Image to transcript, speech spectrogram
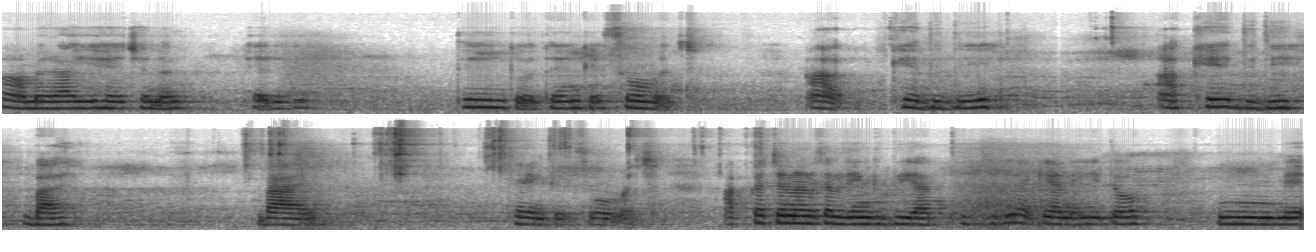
हाँ मेरा ये है चैनल है दीदी। Thank you thank you so much आखे दीदी। आखे दीदी। Bye bye थैंक यू सो मच आपका चैनल का लिंक दिया दिया क्या नहीं तो हम्म, मैं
